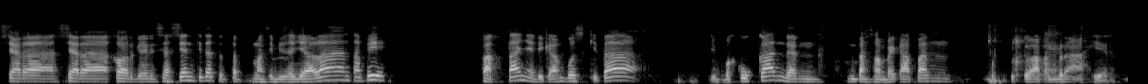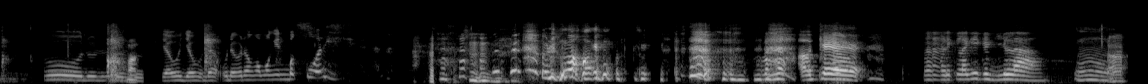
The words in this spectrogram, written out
secara secara keorganisasian kita tetap masih bisa jalan tapi faktanya di kampus kita dibekukan dan entah sampai kapan itu akan berakhir. Uh, jauh jauh udah udah udah ngomongin beku nih. udah ngomongin beku. Oke, okay. balik lagi ke Gilang. Hmm.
